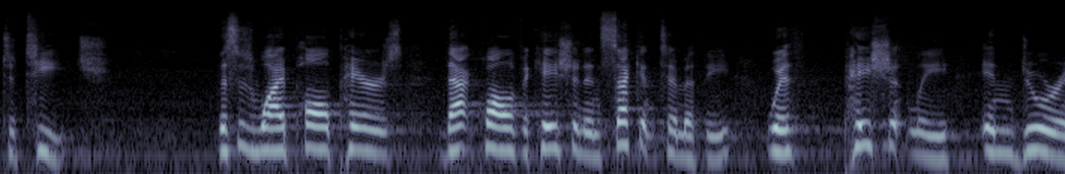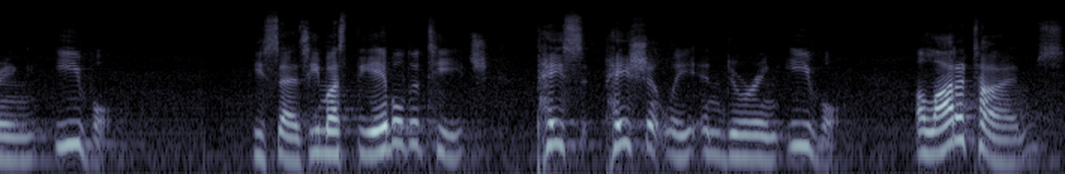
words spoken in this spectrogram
to teach. This is why Paul pairs that qualification in 2 Timothy with patiently enduring evil. He says he must be able to teach, patiently enduring evil. A lot of times,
